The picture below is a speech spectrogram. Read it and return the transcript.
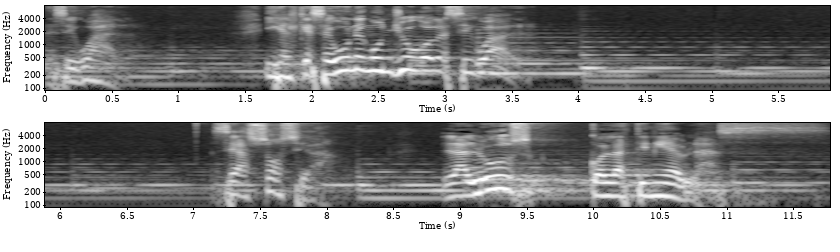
desigual. Y el que se une en un yugo desigual se asocia la luz con las tinieblas,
